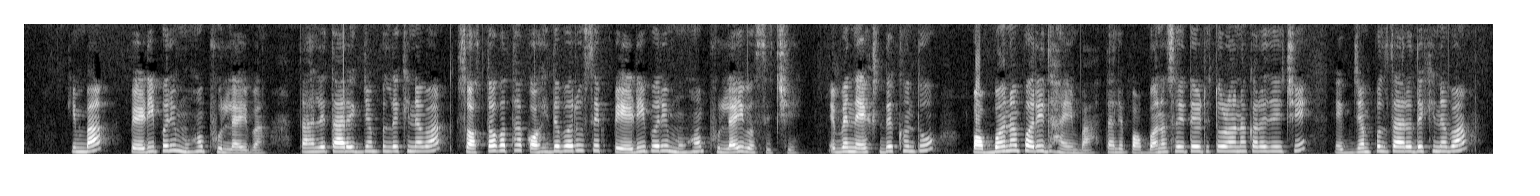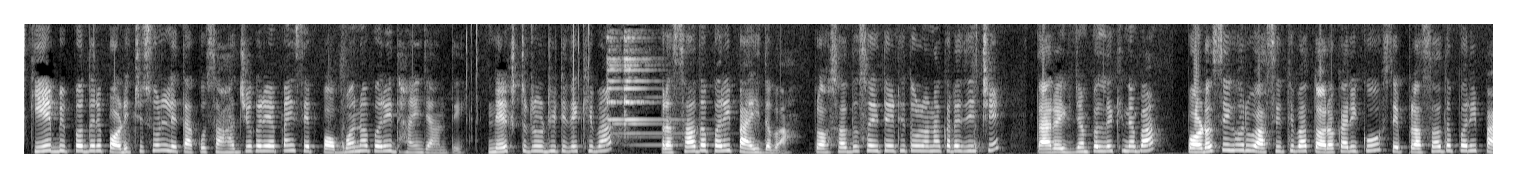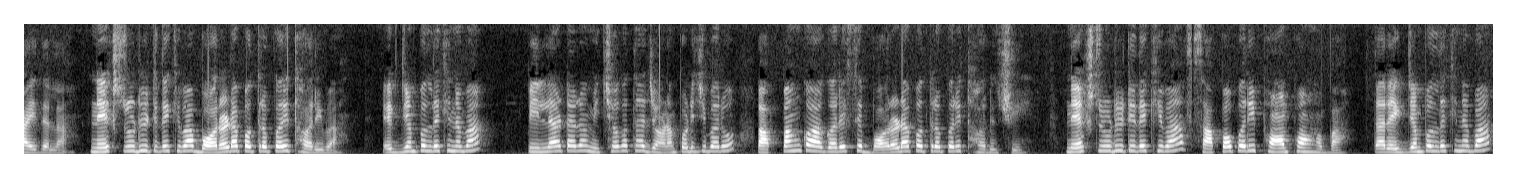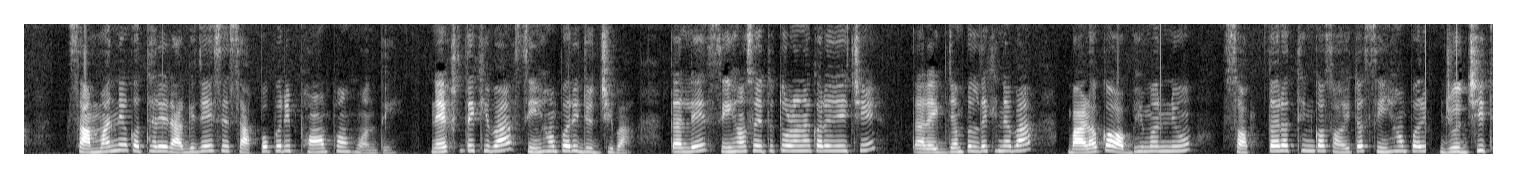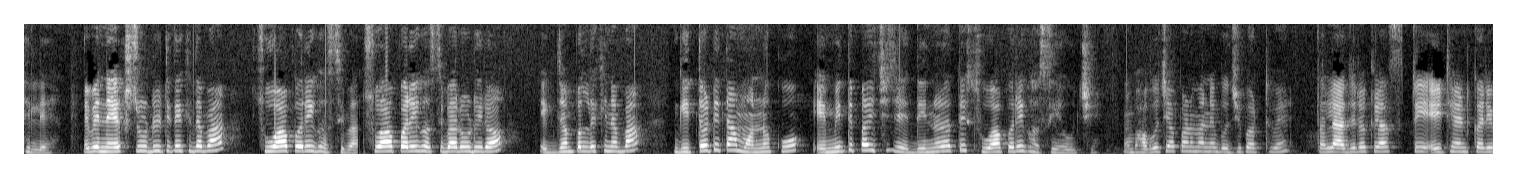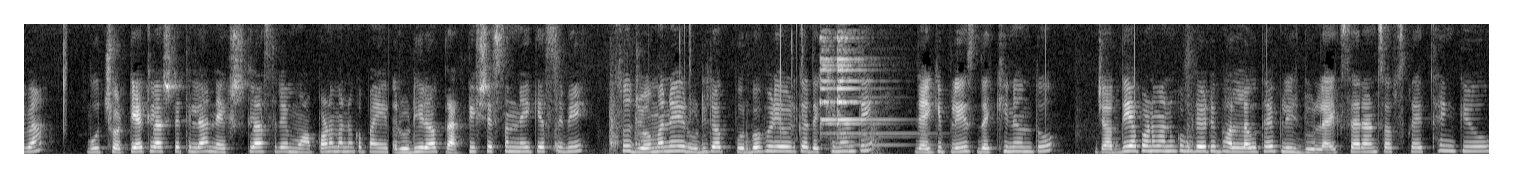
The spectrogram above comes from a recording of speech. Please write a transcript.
କିମ୍ବା ପେଡ଼ି ପରି ମୁହଁ ଫୁଲାଇବା ତାହେଲେ ତାର ଏକ୍ଜାମ୍ପଲ୍ ଦେଖିନେବା ସତ କଥା କହିଦେବାରୁ ସେ ପେଡ଼ି ପରି ମୁହଁ ଫୁଲାଇ ବସିଛି ଏବେ ନେକ୍ସଟ ଦେଖନ୍ତୁ ପବନ ପରି ଧାଇଁବା ତାହେଲେ ପବନ ସହିତ ଏଠି ତୁଳନା କରାଯାଇଛି ଏକ୍ଜାମ୍ପଲ୍ ତାର ଦେଖିନେବା କିଏ ବିପଦରେ ପଡ଼ିଛି ଶୁଣିଲେ ତାକୁ ସାହାଯ୍ୟ କରିବା ପାଇଁ ସେ ପବନ ପରି ଧାଇଁ ଯାଆନ୍ତି ନେକ୍ସଟ ରୂଢ଼ିଟି ଦେଖିବା ପ୍ରସାଦ ପରି ପାଇଦେବା ପ୍ରସାଦ ସହିତ ଏଠି ତୁଳନା କରାଯାଇଛି ତାର ଏକ୍ଜାମ୍ପଲ ଦେଖିନେବା ପଡ଼ୋଶୀ ଘରୁ ଆସିଥିବା ତରକାରୀକୁ ସେ ପ୍ରସାଦ ପରି ପାଇଦେଲା ନେକ୍ସଟ ରୁଢ଼ିଟି ଦେଖିବା ବରଡ଼ା ପତ୍ର ପରି ଥରିବା ଏକ୍ଜାମ୍ପଲ ଦେଖିନେବା ପିଲାଟାର ମିଛ କଥା ଜଣାପଡ଼ିଯିବାରୁ ବାପାଙ୍କ ଆଗରେ ସେ ବରଡ଼ା ପତ୍ର ପରି ଥରୁଛି ନେକ୍ସଟ ରୁଢ଼ିଟି ଦେଖିବା ସାପ ପରି ଫଁ ଫଁ ହେବା ତାର ଏକ୍ଜାମ୍ପଲ ଦେଖିନେବା ସାମାନ୍ୟ କଥାରେ ରାଗିଯାଇ ସେ ସାପ ପରି ଫଁ ଫଁ ହୁଅନ୍ତି ନେକ୍ସଟ ଦେଖିବା ସିଂହ ପରି ଯୁଝିବା ତାହେଲେ ସିଂହ ସହିତ ତୁଳନା କରାଯାଇଛି ତାର ଏକ୍ଜାମ୍ପଲ୍ ଦେଖିନେବା ବାଳକ ଅଭିମନ୍ୟୁ ସପ୍ତରଥୀଙ୍କ ସହିତ ସିଂହ ପରି ଯୁଝିଥିଲେ ଏବେ ନେକ୍ସଟ ରୂଢ଼ିଟି ଦେଖିଦେବା ଶୁଆ ପରି ଘଷିବା ଶୁଆ ପରି ଘଷିବା ରୂଢ଼ିର ଏକ୍ଜାମ୍ପଲ୍ ଦେଖିନେବା ଗୀତଟି ତା ମନକୁ ଏମିତି ପାଇଛି ଯେ ଦିନରାତି ଶୁଆ ପରି ଘଷି ହେଉଛି ମୁଁ ଭାବୁଛି ଆପଣମାନେ ବୁଝିପାରୁଥିବେ ତାହେଲେ ଆଜିର କ୍ଲାସ୍ଟି ଏଇଠି ଏଣ୍ଡ କରିବା ବହୁତ ଛୋଟିଆ କ୍ଲାସ୍ଟେ ଥିଲା ନେକ୍ସଟ କ୍ଲାସ୍ରେ ମୁଁ ଆପଣମାନଙ୍କ ପାଇଁ ରୂଢ଼ିର ପ୍ରାକ୍ଟିସ୍ ସେସନ୍ ନେଇକି ଆସିବି ସୋ ଯେଉଁମାନେ ରୂଢ଼ିର ପୂର୍ବ ଭିଡ଼ିଓ ଗୁଡ଼ିକ ଦେଖିନାହାନ୍ତି ଯାଇକି ପ୍ଲିଜ୍ ଦେଖିନିଅନ୍ତୁ ଯଦି ଆପଣମାନଙ୍କୁ ଭିଡ଼ିଓଟି ଭଲ ଲାଗୁଥାଏ please do like share and subscribe thank you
